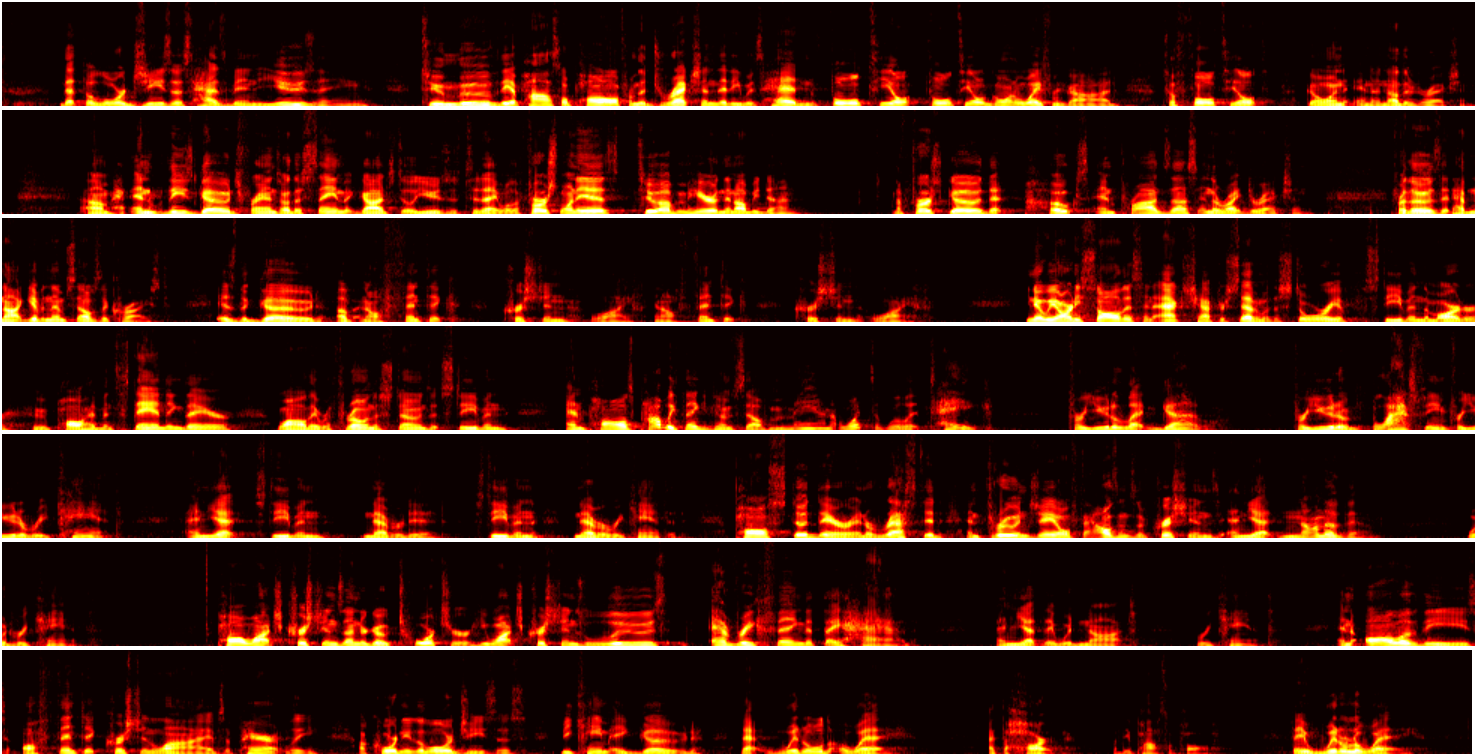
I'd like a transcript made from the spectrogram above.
that the Lord Jesus has been using to move the Apostle Paul from the direction that he was heading, full tilt, full tilt, going away from God, to full tilt, going in another direction. Um, and these goads, friends, are the same that God still uses today. Well, the first one is two of them here, and then I'll be done. The first goad that pokes and prods us in the right direction for those that have not given themselves to Christ is the goad of an authentic Christian life, an authentic Christian life. You know, we already saw this in Acts chapter 7 with the story of Stephen, the martyr, who Paul had been standing there while they were throwing the stones at Stephen. And Paul's probably thinking to himself, man, what will it take for you to let go, for you to blaspheme, for you to recant? And yet, Stephen never did. Stephen never recanted. Paul stood there and arrested and threw in jail thousands of Christians, and yet none of them would recant. Paul watched Christians undergo torture. He watched Christians lose everything that they had, and yet they would not recant. And all of these authentic Christian lives, apparently, according to the Lord Jesus, became a goad that whittled away at the heart of the Apostle Paul. They whittled away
